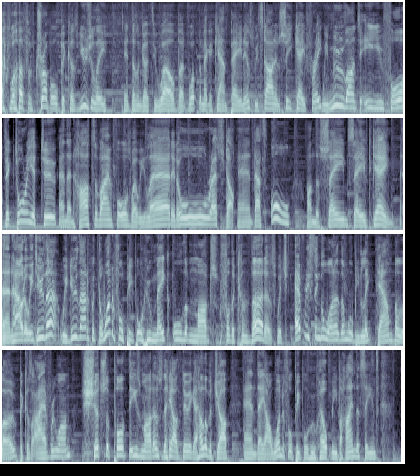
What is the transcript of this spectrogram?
worth of trouble because usually it doesn't go too well, but what the mega campaign is, we start in CK3, we move on to EU4, Victoria 2, and then Hearts of Iron Falls where we let it all rest up. And that's all on the same saved game. And how do we do that? We do that with the wonderful people who make all the mods for the converters, which every single one of them will be linked down below because I, everyone should support these modders. They are doing a hell of a job and they are wonderful people who help me behind the scenes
